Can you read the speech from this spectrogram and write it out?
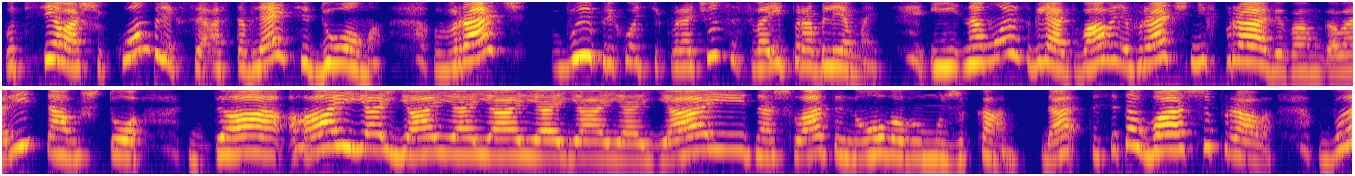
Вот все ваши комплексы оставляйте дома. Врач вы приходите к врачу со своей проблемой. И, на мой взгляд, врач не вправе вам говорить там, что да, ай-яй-яй-яй-яй-яй-яй, нашла ты нового мужика, да, то есть это ваше право. Вы,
